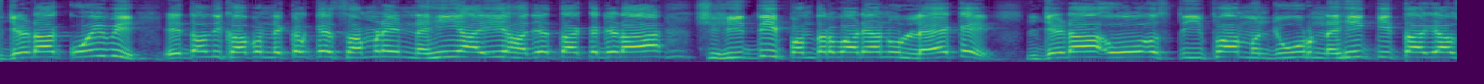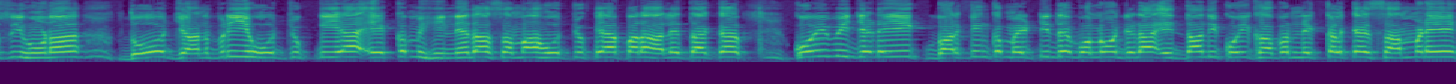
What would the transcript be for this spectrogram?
ਜਿਹੜਾ ਕੋਈ ਵੀ ਇਦਾਂ ਦੀ ਖਬਰ ਨਿਕਲ ਕੇ ਸਾਹਮਣੇ ਨਹੀਂ ਆਈ, ਹਜੇ ਤੱਕ ਜਿਹੜਾ ਸ਼ਹੀਦੀ ਪੰਦਰਵਾੜਿਆਂ ਨੂੰ ਲੈ ਕੇ ਜਿਹੜਾ ਉਹ ਅਸਤੀਫਾ ਮਨਜ਼ੂਰ ਨਹੀਂ ਕੀਤਾ ਗਿਆ ਸੀ। ਹੁਣ 2 ਜਨਵਰੀ ਹੋ ਚੁੱਕੀ ਹੈ 1 ਮਹੀਨੇ ਦਾ ਸਮਾਂ ਹੋ ਚੁੱਕਿਆ, ਪਰ ਹਾਲੇ ਤੱਕ ਕੋਈ ਵੀ ਜਿਹੜੀ ਵਰਕਿੰਗ ਕਮੇਟੀ ਦੇ ਵੱਲੋਂ ਜਿਹੜਾ ਇਦਾਂ ਦੀ ਕੋਈ ਖਬਰ ਨਿਕਲ ਕੇ ਸਾਹਮਣੇ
